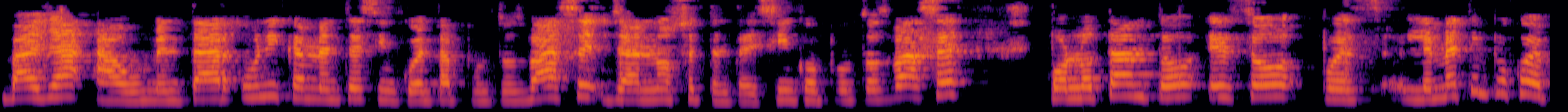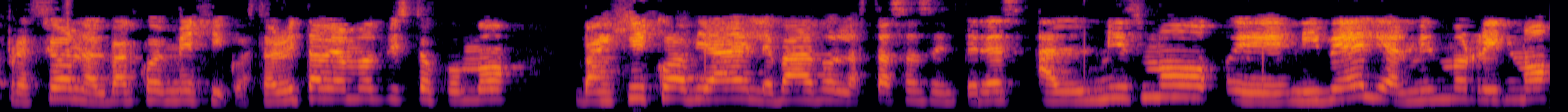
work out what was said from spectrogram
vaya a aumentar únicamente 50 puntos base, ya no 75 puntos base. Por lo tanto, eso pues le mete un poco de presión al Banco de México. Hasta ahorita habíamos visto cómo Banjico había elevado las tasas de interés al mismo eh, nivel y al mismo ritmo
